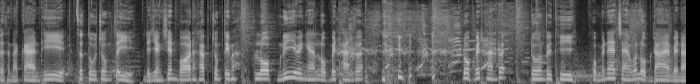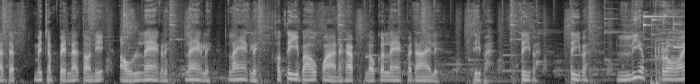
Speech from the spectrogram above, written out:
สถานการณ์ที่ศัตรูโจมตีเดี๋ยวอย่างเช่นบอสนะครับโจมตีมาหลบนี่เป็นไงานหลบไม่ทันด้วย หลบไม่ทันด้วย โดนไปที ผมไม่แน่ใจว่าหลบได้ไหมนะ แต่ไม่จำเป็นแล้วตอนนี้เอาแลกเลยแลกเลยแลกเลยเขาตีเบากว่านะครับเราก็แลกไปได้เลย ตีไปตีไปตีไปเรียบร้อย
